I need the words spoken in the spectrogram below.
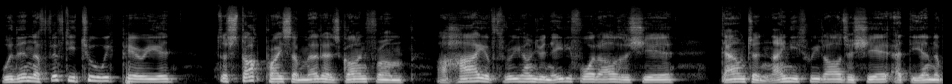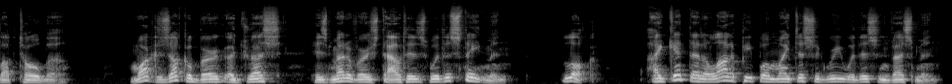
Within a 52 week period, the stock price of Meta has gone from a high of $384 a share down to $93 a share at the end of October. Mark Zuckerberg addressed his metaverse doubters with a statement Look, I get that a lot of people might disagree with this investment,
